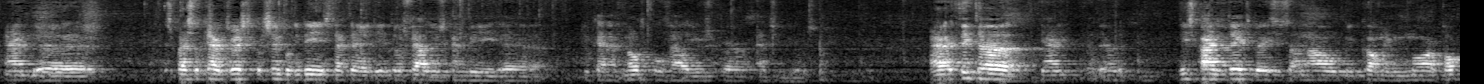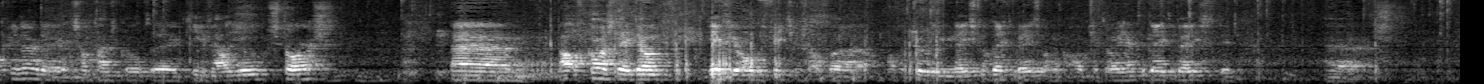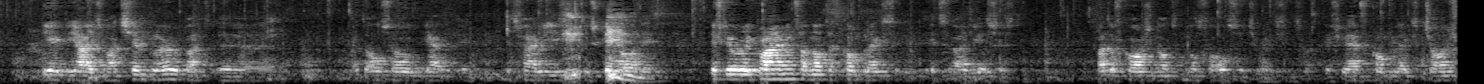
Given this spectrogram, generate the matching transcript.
And uh, the special characteristic of SimpleDB is that uh, those values can be, you can have multiple values per attribute. I think there are, yeah, there are, these kinds of databases are now becoming more popular. They're sometimes called uh, key value stores. Um, well, of course, they don't give you all the features of a, of a truly relational database or an object-oriented database. The, uh, the API is much simpler, but uh, but also, yeah, it's very easy to scale it. If your requirements are not that complex, it's an ideal system. But of course, not not for all situations. If you have complex joins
